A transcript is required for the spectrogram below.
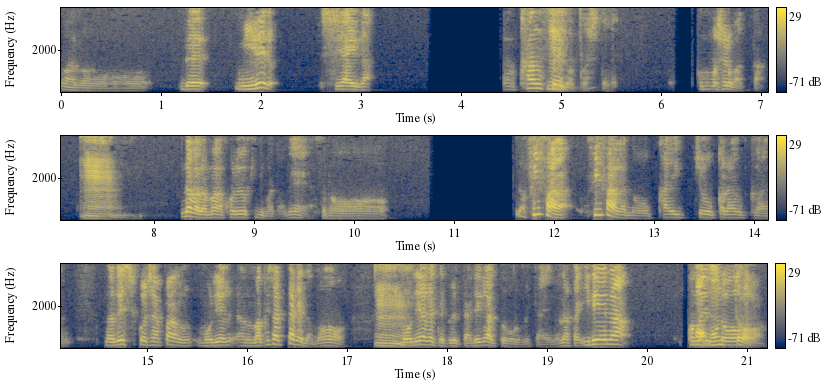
あのーで、見れる、試合が。完成度として、面白かった。うん。だからまあ、これを機にまたね、その、FIFA、FIFA の会長かなんか、なでしこジャパン盛り上げ、あの負けちゃったけども、うん。盛り上げてくれてありがとうみたいな、なんか異例なコメントを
